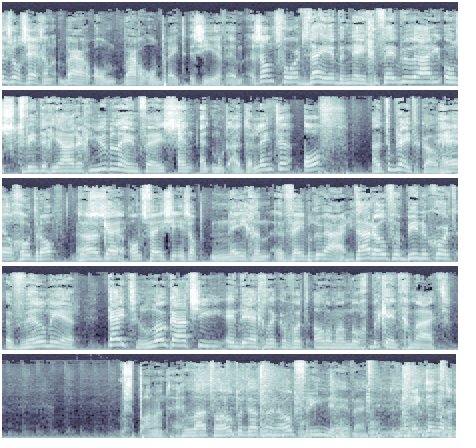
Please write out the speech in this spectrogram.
U zult zeggen, waarom, waarom ontbreekt ZFM Zandvoort? Wij hebben 9 februari ons 20-jarig jubileumfeest. En het moet uit de lengte of... Uit de breedte komen. Heel goed Rob. Dus eh, ons feestje is op 9 februari. Daarover binnenkort veel meer. Tijd, locatie en dergelijke wordt allemaal nog bekendgemaakt. Spannend hè? Laten we hopen dat we een hoop vrienden hebben. Ik denk dat we een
